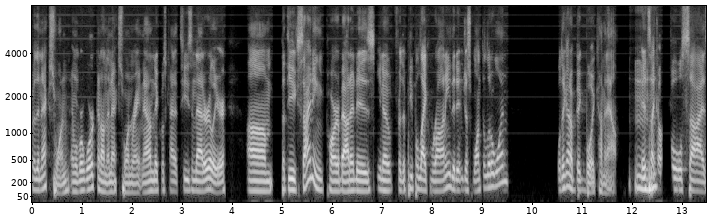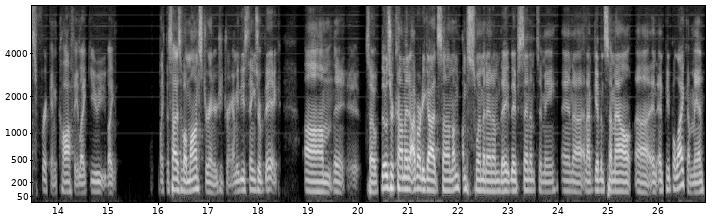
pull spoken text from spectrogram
for the next one, and we're working on the next one right now. Nick was kind of teasing that earlier. Um, but the exciting part about it is, you know, for the people like Ronnie that didn't just want the little one, well, they got a big boy coming out. It's Mhm. like a full size freaking coffee, like you like like the size of a monster energy drink. I mean, these things are big. Um, eh, so those are coming. I've already got some. I'm, I'm swimming in them. They they've sent them to me, and uh, and I've given some out, uh, and and people like them. Man,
